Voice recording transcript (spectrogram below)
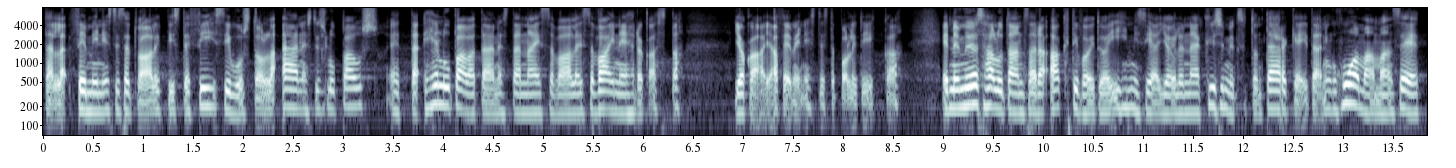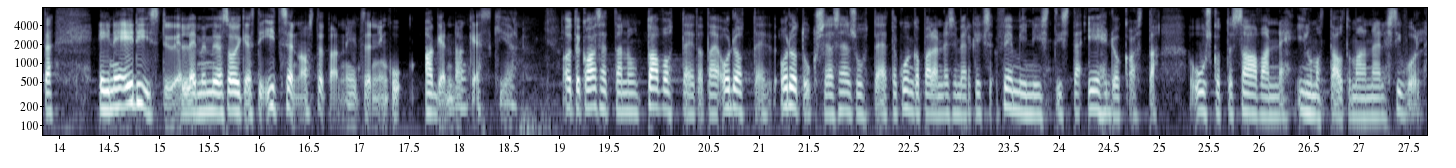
tällä feministiset vaalit.fi-sivustolla äänestyslupaus, että he lupaavat äänestää näissä vaaleissa vain ehdokasta, joka ajaa feminististä politiikkaa. Et me myös halutaan saada aktivoitua ihmisiä, joille nämä kysymykset on tärkeitä, niin kuin huomaamaan se, että ei ne edisty, ellei me myös oikeasti itse nosteta niitä sen niin kuin agendan keskiöön. Oletteko asettanut tavoitteita tai odotuksia sen suhteen, että kuinka paljon esimerkiksi feminististä ehdokasta uskotte saavanne ilmoittautumaan näille sivuille?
